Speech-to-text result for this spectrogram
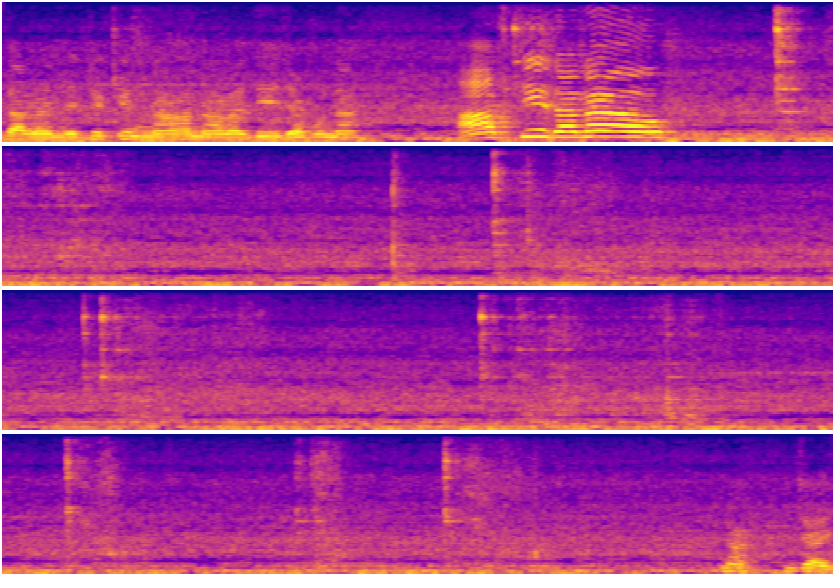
দাঁড়ান, এটাকে না নাড়া দিয়ে যাব না। আসছি, দাঁড়াও। না যাই।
